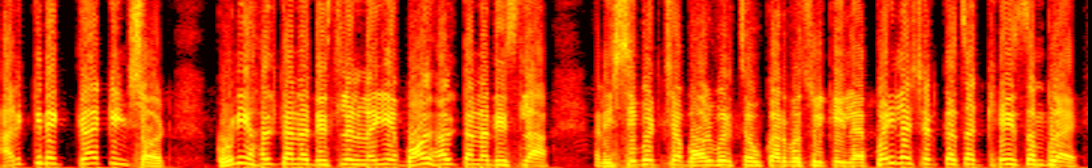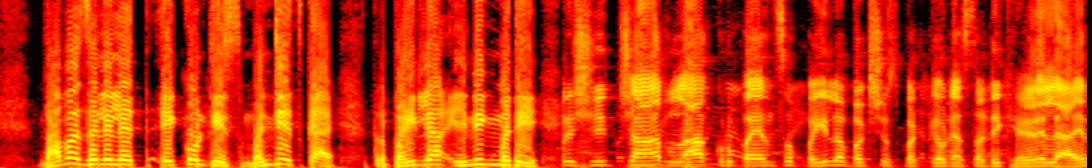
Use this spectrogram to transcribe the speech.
आणखीन एक क्रॅकिंग शॉट कोणी हलताना दिसलेलं नाहीये. बॉल हलताना दिसला. आणि शेवटच्या बॉलवर चौकार वसूल केलाय. पहिल्या षटकाचा खेळ संपलाय. धावा झालेल्या आहेत एकोणतीस. म्हणजेच काय? तर पहिल्या इनिंगमध्ये चार लाख रुपयांचं पहिलं बक्षीस पटकवण्यासाठी खेळलेले आहेत.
